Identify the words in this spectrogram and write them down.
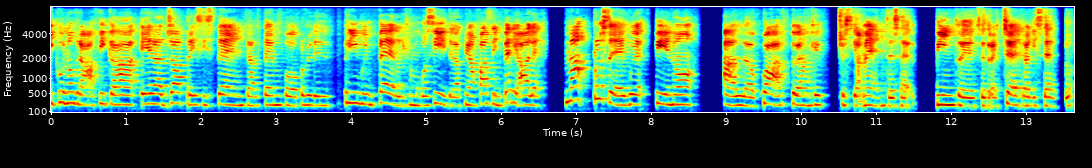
iconografica era già preesistente al tempo proprio del primo impero, diciamo così, della prima fase imperiale, ma prosegue fino al quarto e anche successivamente, se quinto eccetera eccetera di secolo.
